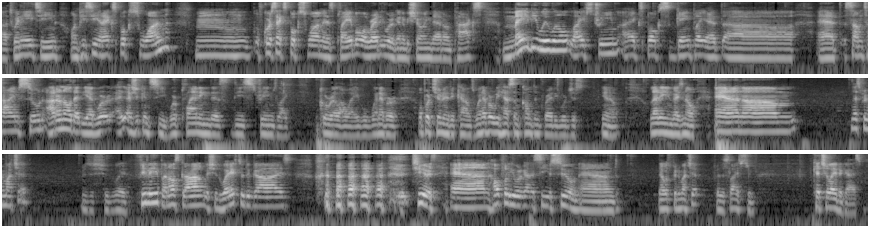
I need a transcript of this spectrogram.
Uh, 2018 on PC and Xbox One. Mm, of course, Xbox One is playable already. We're going to be showing that on PAX. Maybe we will live stream Xbox gameplay at uh, at sometime soon. I don't know that yet. We're as you can see, we're planning this these streams like guerrilla way. Whenever opportunity comes, whenever we have some content ready, we're just you know letting you guys know. And um, that's pretty much it. We just should wave. Philippe and Oscar, we should wave to the guys. Cheers. And hopefully we're gonna see you soon. And that was pretty much it for this live stream. Catch you later, guys.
